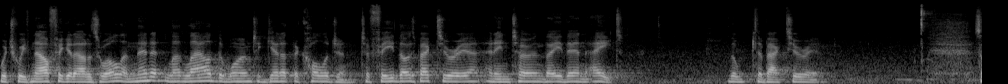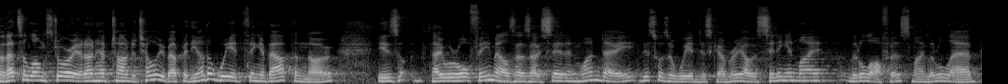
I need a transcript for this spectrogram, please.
which we've now figured out as well, and then it allowed the worm to get at the collagen to feed those bacteria, and in turn, they then ate the, the bacteria. So that's a long story I don't have time to tell you about. But the other weird thing about them, though, is they were all females, as I said. And one day, this was a weird discovery. I was sitting in my little office, my little lab,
